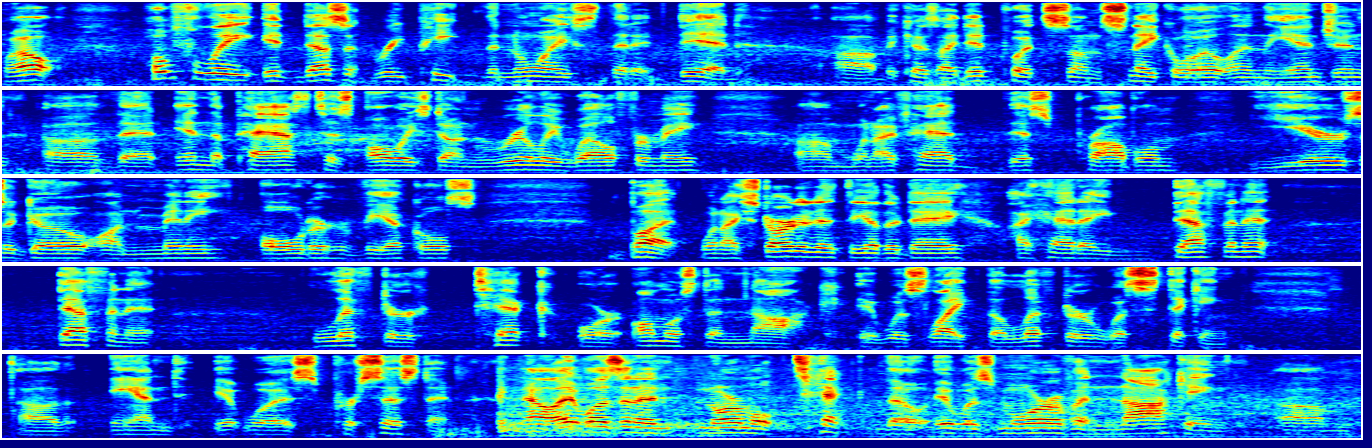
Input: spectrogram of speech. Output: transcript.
Well, hopefully it doesn't repeat the noise that it did. Uh, because I did put some snake oil in the engine uh, that in the past has always done really well for me. Um, when I've had this problem years ago on many older vehicles, but when I started it the other day, I had a definite, definite lifter tick or almost a knock. It was like the lifter was sticking. Uh, and it was persistent. Now, it wasn't a normal tick, though. It was more of a knocking. Um,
